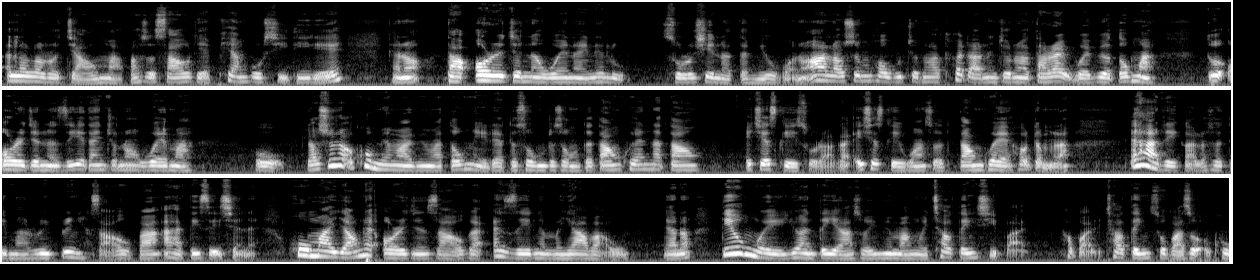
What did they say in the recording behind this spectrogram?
အဲ့လောက်တော့ကြာအောင်ပါဘာလို့စာအုပ်တွေဖြန့်ဖို့ရှိသေးတယ်ညာတော့ဒါ original ဝယ်နိုင်တဲ့လူဆိုလို့ရှိရင်တော့တမျိုးပေါ့နော်အာလောက်စမဟုတ်ဘူးကျွန်တော်ထွက်တာနဲ့ကျွန်တော် direct ဝယ်ပြီးတော့သုံးမှာသူ original ဈေးအတိုင်းကျွန်တော်ဝယ်မှာဟိုလောက်ဆိုတော့အခုမြန်မာပြည်မှာသုံးနေတဲ့တစုံတစုံ1000ခွဲ2000 HSK ဆိုတာက HSK 1ဆို1000ခွဲဟုတ်တယ်မလားအဲ့ဟာတွေကလို့ဆိုဒီမှာ reprint စာအုပ်ပါအဲ့ဒါသိစေချင်တယ်ဟိုမှာရောင်းတဲ့ origin စာအုပ်က S ဈေးနဲ့မရပါဘူး ညာနော်တရုတ်ငွေယွမ်100ဆိုရင်မြန်မာငွေ6သိန်းရှိပါတယ်ဟုတ်ပါတယ်6သိန်းဆိုပါစို့အခု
